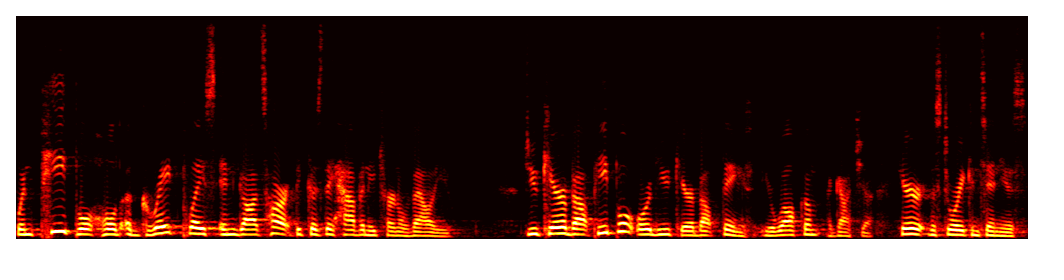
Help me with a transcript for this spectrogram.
when people hold a great place in God's heart because they have an eternal value. Do you care about people or do you care about things? You're welcome. I got you. Here the story continues.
